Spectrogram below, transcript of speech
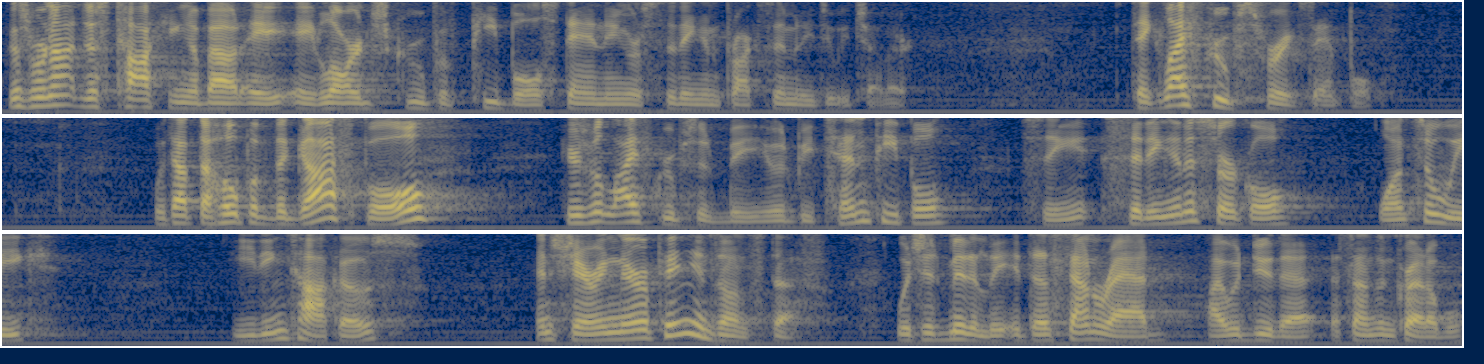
Because we're not just talking about a, a large group of people standing or sitting in proximity to each other. Take life groups, for example. Without the hope of the gospel, here's what life groups would be it would be 10 people sitting, sitting in a circle once a week, eating tacos, and sharing their opinions on stuff, which admittedly, it does sound rad. I would do that. That sounds incredible.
